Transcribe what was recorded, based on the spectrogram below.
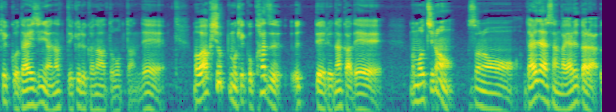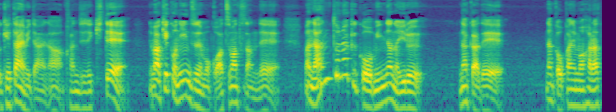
結構大事にはなってくるかなと思ったんで、まあ、ワークショップも結構数打ってる中で、まあ、もちろん、その、誰々さんがやるから受けたいみたいな感じで来て、でまあ結構人数もこう集まってたんで、まあなんとなくこうみんなのいる中で、なんかお金も払っ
